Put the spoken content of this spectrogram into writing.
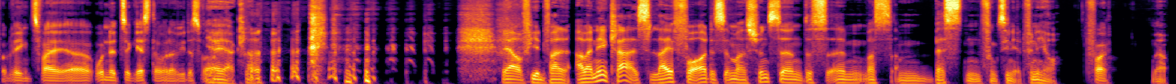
Von wegen zwei äh, unnütze Gäste oder wie das war. Ja, ja, klar. ja, auf jeden Fall. Aber nee, klar, ist live vor Ort ist immer das Schönste und das, ähm, was am besten funktioniert, finde ich auch. Voll. Ja.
